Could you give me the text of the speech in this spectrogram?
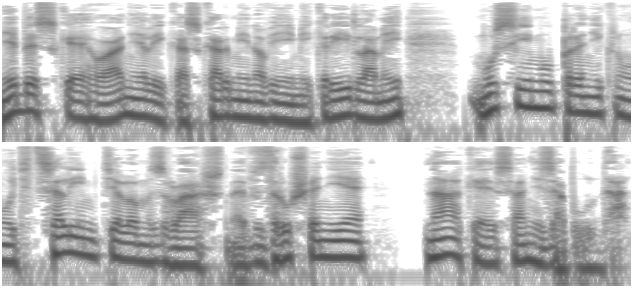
nebeského anielika s karmínovými krídlami, musí mu preniknúť celým telom zvláštne vzrušenie, na aké sa nezabúda.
